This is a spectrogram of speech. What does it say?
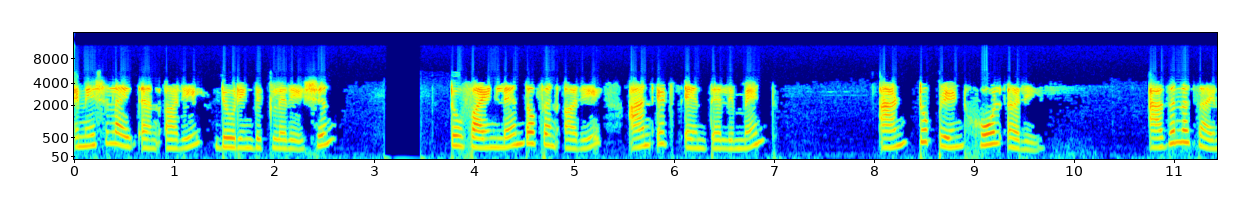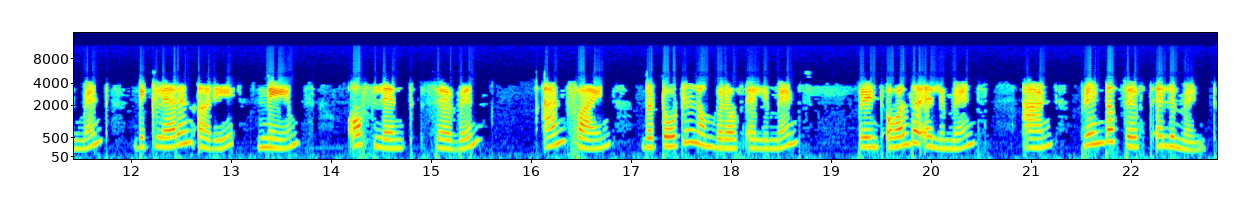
initialize an array during declaration, to find length of an array and its nth element, and to print whole array. As an assignment, declare an array names of length 7 and find the total number of elements, print all the elements and print the fifth element.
